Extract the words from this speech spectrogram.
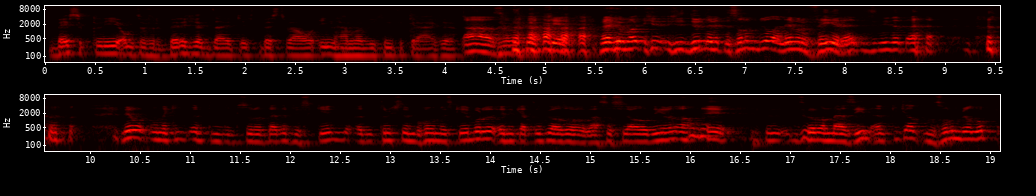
basically om te verbergen dat ik echt best wel inhammen begin te krijgen. Ah, zo, oké. Maar je, je, je doet dat met de zonnebril alleen maar veer, hè. Het is niet dat... nee, want- omdat ik, toen ik zo'n tijd heb geskate, en terug zijn begonnen met skateboarden, en ik had ook wel zo wat sociale dingen van, oh nee, ze willen mij zien. En ik had een zonnebril op,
